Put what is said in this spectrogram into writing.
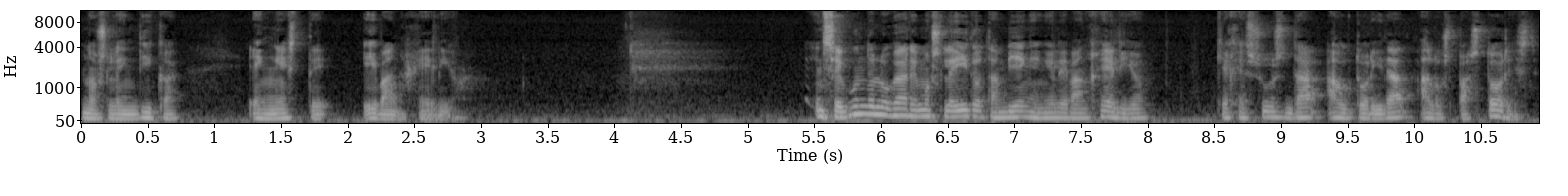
nos lo indica en este Evangelio. En segundo lugar, hemos leído también en el Evangelio que Jesús da autoridad a los pastores.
